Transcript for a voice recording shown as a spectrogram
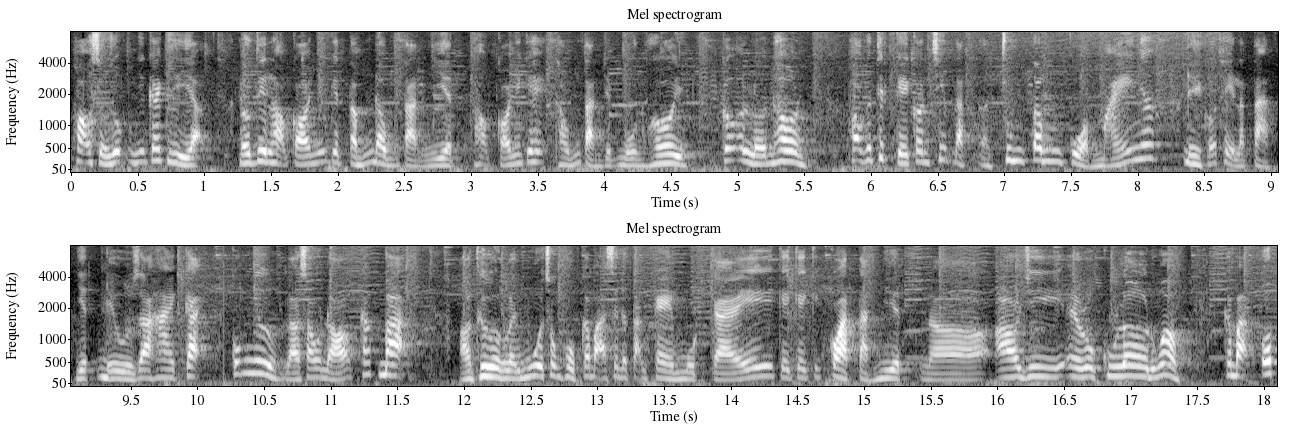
Họ sử dụng những cách gì ạ? Đầu tiên họ có những cái tấm đồng tản nhiệt, họ có những cái hệ thống tản nhiệt bồn hơi, cỡ lớn hơn. Họ có thiết kế con chip đặt ở trung tâm của máy nhé để có thể là tản nhiệt đều ra hai cạnh, cũng như là sau đó các bạn À, thường là mua trong hộp các bạn sẽ được tặng kèm một cái cái cái cái quạt tản nhiệt ờ, uh, RG Aero Cooler đúng không? Các bạn ốp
